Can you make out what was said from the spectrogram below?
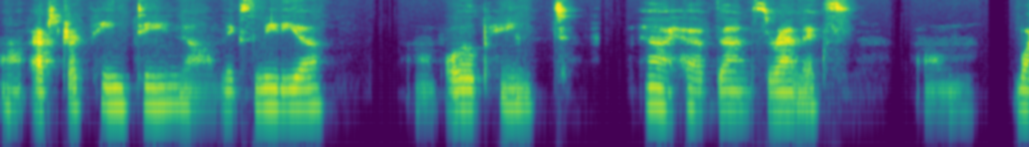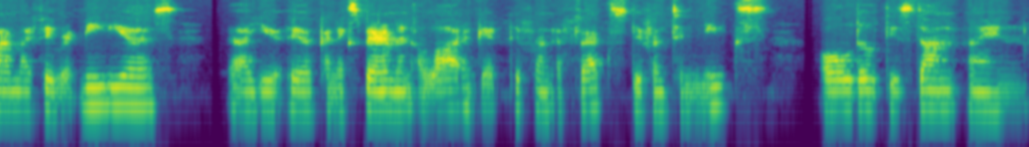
uh, abstract painting, uh, mixed media, um, oil paint. I have done ceramics, um, one of my favorite medias. Uh, you, you, can experiment a lot and get different effects, different techniques. Although this done in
